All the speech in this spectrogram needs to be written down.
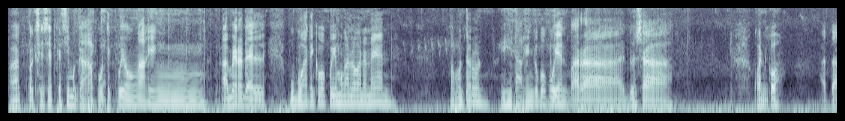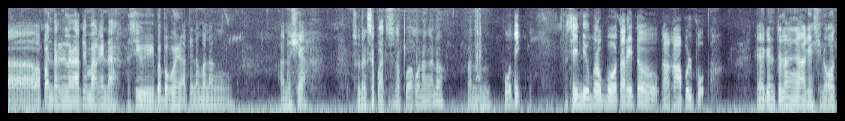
At pagsiset kasi magkakaputik po yung aking camera dahil bubuhatin ko pa po yung mga lona na yan. Papunta ron. Hihitakin ko pa po yan para dun sa kwan ko. At uh, mapanda rin lang natin makina kasi babaguhin natin naman ng ano siya. So nagsapatos na po ako ng ano, panputik. Kasi hindi ubra bota rito, kakapol po. Kaya ganito lang ang aking sinuot.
